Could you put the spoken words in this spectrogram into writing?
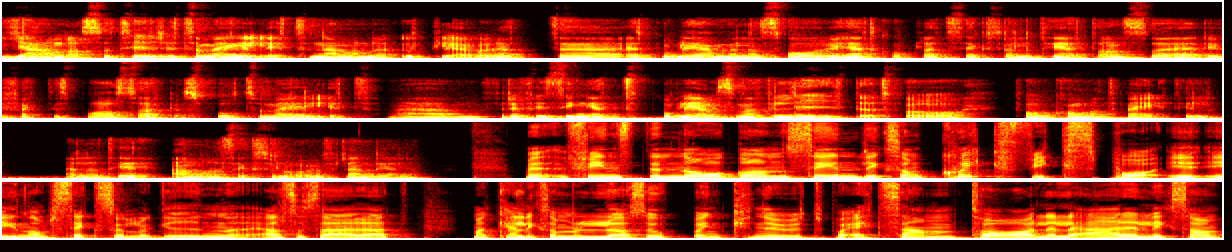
gärna så tidigt som möjligt när man upplever ett, ett problem eller en svårighet kopplat till sexualiteten så är det ju faktiskt bra att söka så fort som möjligt. För det finns inget problem som är för litet för att, för att komma till mig till eller till andra sexologer för den delen. Men finns det någonsin liksom quick fix på, inom sexologin? Alltså så att man kan liksom lösa upp en knut på ett samtal, eller är det liksom,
